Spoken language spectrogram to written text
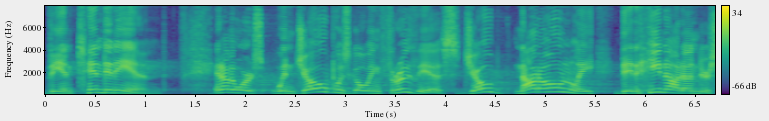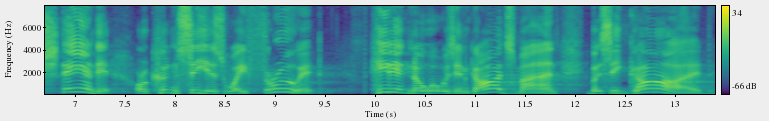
The intended end. In other words, when Job was going through this, Job not only did he not understand it or couldn't see his way through it, he didn't know what was in God's mind, but see, God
